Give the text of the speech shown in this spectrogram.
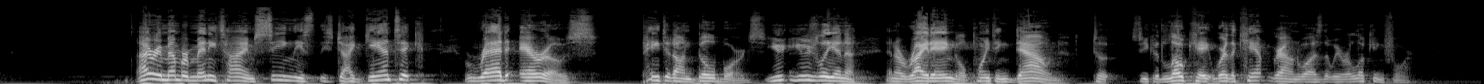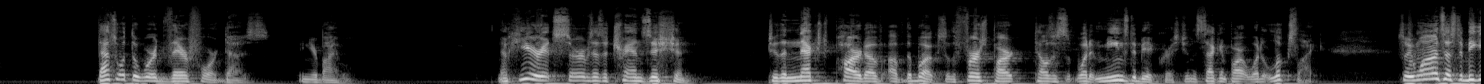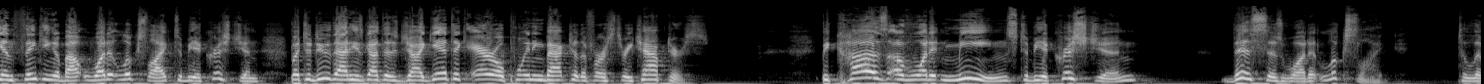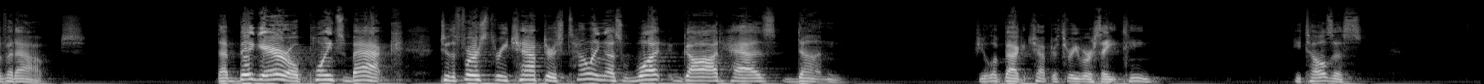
I remember many times seeing these, these gigantic red arrows painted on billboards, usually in a, in a right angle, pointing down to, so you could locate where the campground was that we were looking for. That's what the word therefore does in your Bible. Now here it serves as a transition to the next part of, of the book. So the first part tells us what it means to be a Christian. The second part, what it looks like. So he wants us to begin thinking about what it looks like to be a Christian. But to do that, he's got this gigantic arrow pointing back to the first three chapters. Because of what it means to be a Christian, this is what it looks like to live it out. That big arrow points back to the first three chapters telling us what God has done. If you look back at chapter 3 verse 18, he tells us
